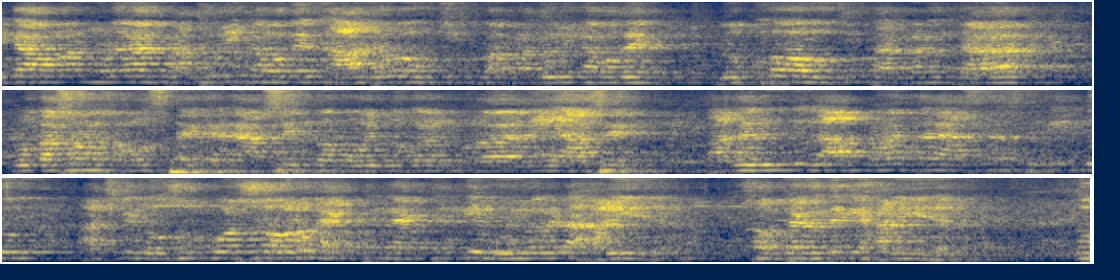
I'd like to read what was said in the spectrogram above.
এটা আমার মনে হয় প্রাথমিক আমাদের কাজ হওয়া উচিত বা প্রাথমিক আমাদের লক্ষ্য হওয়া উচিত। তার কারণ যারা প্রকাশনা সংস্থা এখানে আসেন বা বই দোকান নিয়ে আসেন, তাদের যদি লাভ না হয়, তাহলে আস্তে আস্তে কিন্তু আজকে দশম বর্ষ হলো, একদিন একদিন দিয়ে বই মেলাটা হারিয়ে যাবে, সব জায়গা থেকে হারিয়ে যাবে। তো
